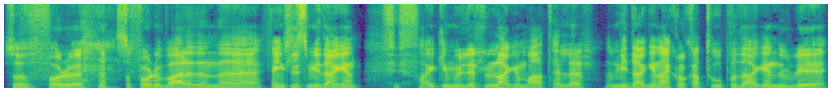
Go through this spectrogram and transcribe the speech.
Så får du, så får du bare den uh, fengselsmiddagen. Fy faen. Ikke mulighet til å lage mat heller. Middagen er klokka to på dagen. Du blir,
